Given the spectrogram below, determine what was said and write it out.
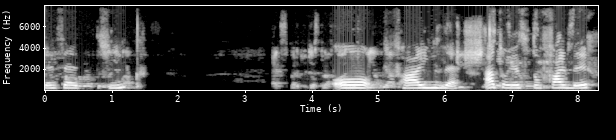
5,19. O, fajne. A to jest do fajnych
